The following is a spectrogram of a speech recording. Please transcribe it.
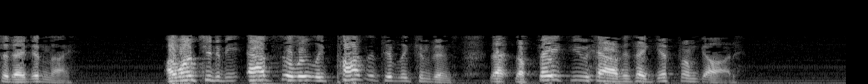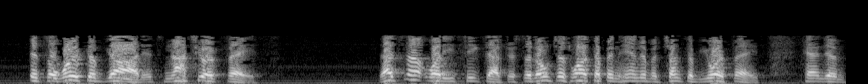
today, didn't I? I want you to be absolutely, positively convinced that the faith you have is a gift from God. It's a work of God. It's not your faith. That's not what he seeks after. So don't just walk up and hand him a chunk of your faith. Hand him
